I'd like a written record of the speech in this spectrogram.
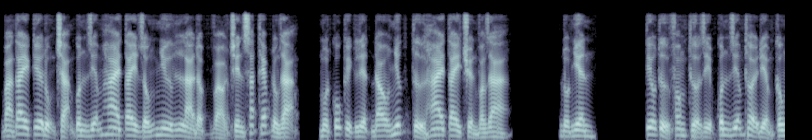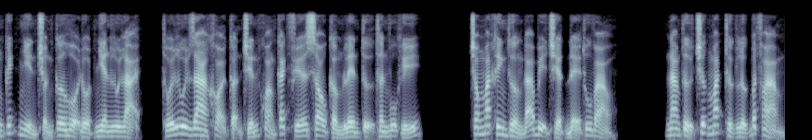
bàn tay kia đụng chạm quân diễm hai tay giống như là đập vào trên sắt thép đồng dạng, một cô kịch liệt đau nhức từ hai tay truyền vào ra. Đột nhiên, tiêu tử phong thừa dịp quân diễm thời điểm công kích nhìn chuẩn cơ hội đột nhiên lui lại, thối lui ra khỏi cận chiến khoảng cách phía sau cầm lên tự thân vũ khí. Trong mắt khinh thường đã bị triệt để thu vào. Nam tử trước mắt thực lực bất phàm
